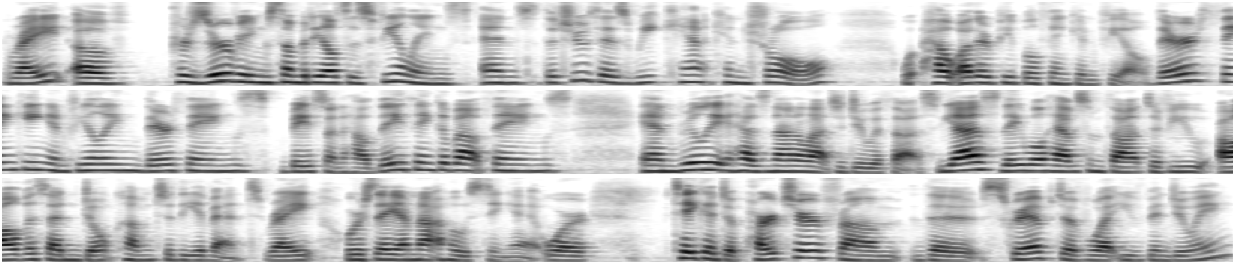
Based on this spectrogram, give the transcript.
right, of preserving somebody else's feelings. And the truth is, we can't control how other people think and feel. They're thinking and feeling their things based on how they think about things. And really, it has not a lot to do with us. Yes, they will have some thoughts if you all of a sudden don't come to the event, right? Or say, I'm not hosting it, or take a departure from the script of what you've been doing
